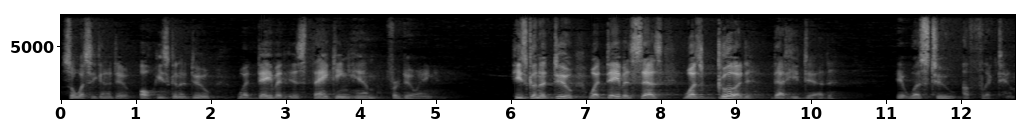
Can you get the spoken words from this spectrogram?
So, what's he going to do? Oh, he's going to do what David is thanking him for doing. He's going to do what David says was good that he did. It was to afflict him.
